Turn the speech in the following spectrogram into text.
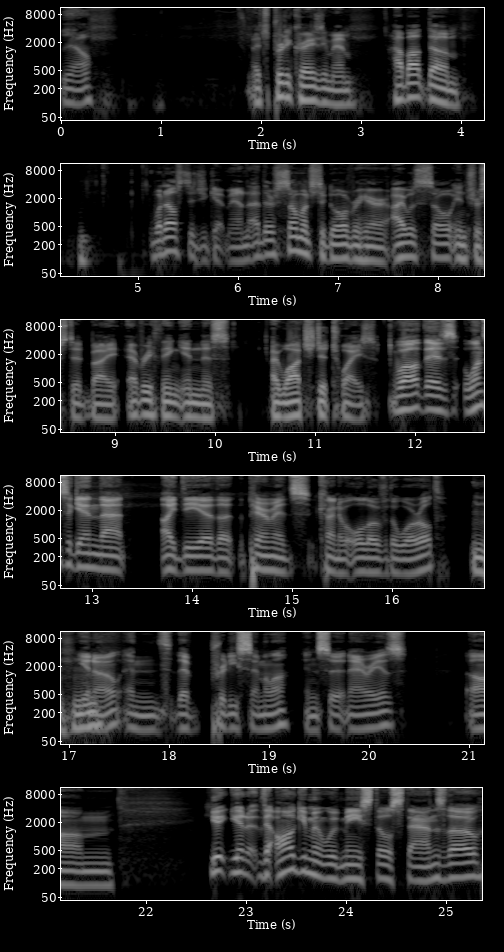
You know, it's pretty crazy, man. How about the? um, What else did you get, man? Uh, There's so much to go over here. I was so interested by everything in this. I watched it twice. Well, there's once again that idea that the pyramids kind of all over the world, you know, and they're pretty similar in certain areas. Um, you, you know, the argument with me still stands, though,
